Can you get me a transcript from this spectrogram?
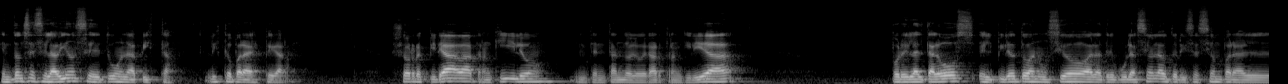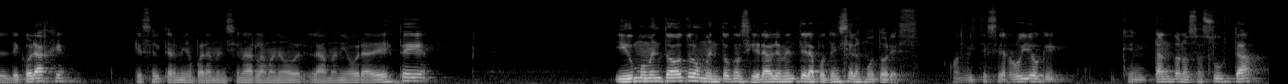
Entonces el avión se detuvo en la pista, listo para despegar. Yo respiraba tranquilo, intentando lograr tranquilidad, por el altavoz, el piloto anunció a la tripulación la autorización para el decolaje, que es el término para mencionar la maniobra, de despegue. Y de un momento a otro aumentó considerablemente la potencia de los motores. Cuando viste ese ruido que, que tanto nos asusta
